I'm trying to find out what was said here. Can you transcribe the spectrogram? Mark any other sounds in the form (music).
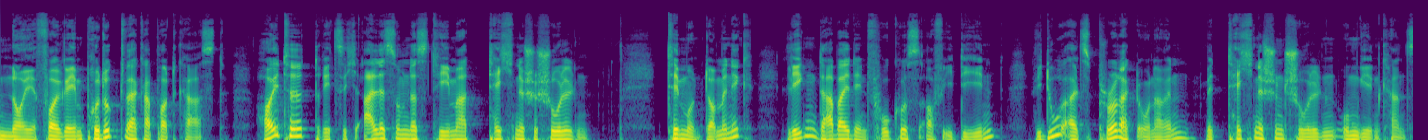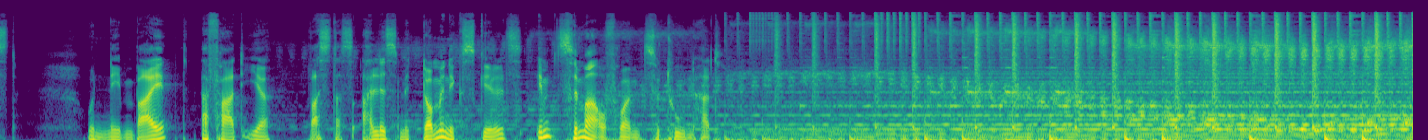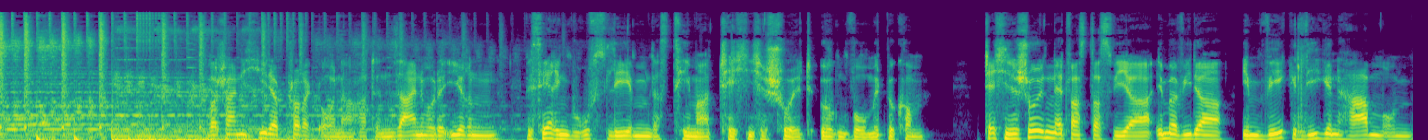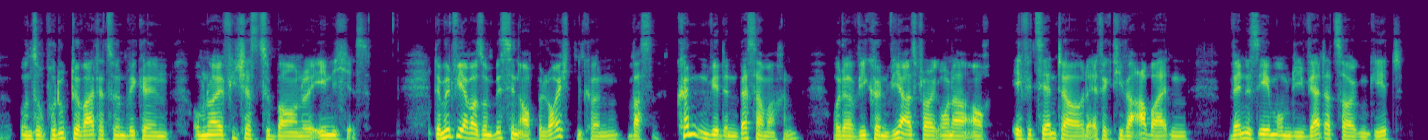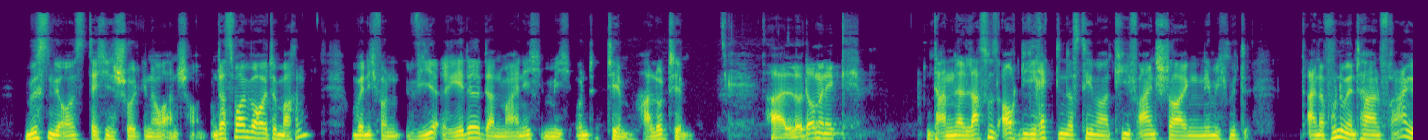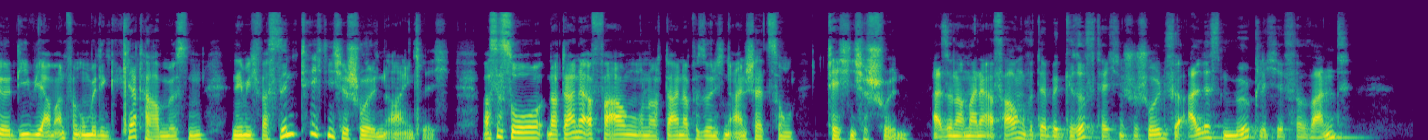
Neue Folge im Produktwerker Podcast. Heute dreht sich alles um das Thema technische Schulden. Tim und Dominik legen dabei den Fokus auf Ideen, wie du als Product Ownerin mit technischen Schulden umgehen kannst. Und nebenbei erfahrt ihr, was das alles mit Dominiks Skills im Zimmeraufräumen zu tun hat. Wahrscheinlich jeder Product Owner hat in seinem oder ihrem bisherigen Berufsleben das Thema technische Schuld irgendwo mitbekommen. Technische Schulden etwas, das wir immer wieder im Weg liegen haben, um unsere Produkte weiterzuentwickeln, um neue Features zu bauen oder ähnliches. Damit wir aber so ein bisschen auch beleuchten können, was könnten wir denn besser machen oder wie können wir als Product Owner auch effizienter oder effektiver arbeiten, wenn es eben um die Werterzeugung geht, müssen wir uns technische Schuld genau anschauen. Und das wollen wir heute machen. Und wenn ich von wir rede, dann meine ich mich und Tim. Hallo Tim. Hallo Dominik. Dann äh, lass uns auch direkt in das Thema tief einsteigen, nämlich mit einer fundamentalen Frage, die wir am Anfang unbedingt geklärt haben müssen, nämlich was sind technische Schulden eigentlich? Was ist so nach deiner Erfahrung und nach deiner persönlichen Einschätzung technische Schulden? Also nach meiner Erfahrung wird der Begriff technische Schulden für alles Mögliche verwandt,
